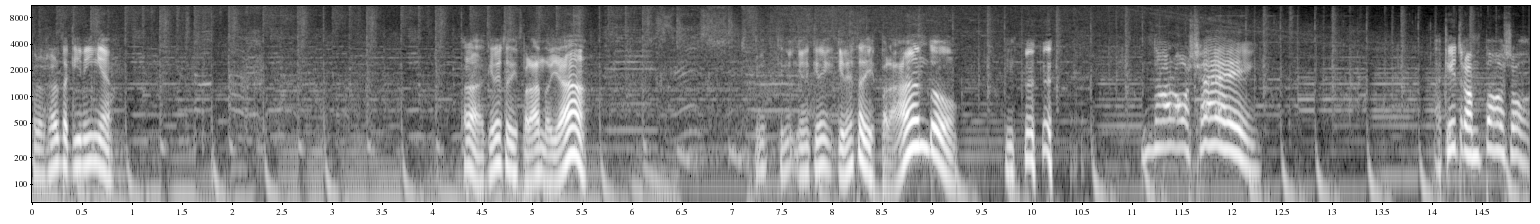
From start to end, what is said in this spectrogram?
pero salta aquí, niña. Hola, ¿quién está disparando ya? quién está disparando? No lo sé. Aquí tramposo.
